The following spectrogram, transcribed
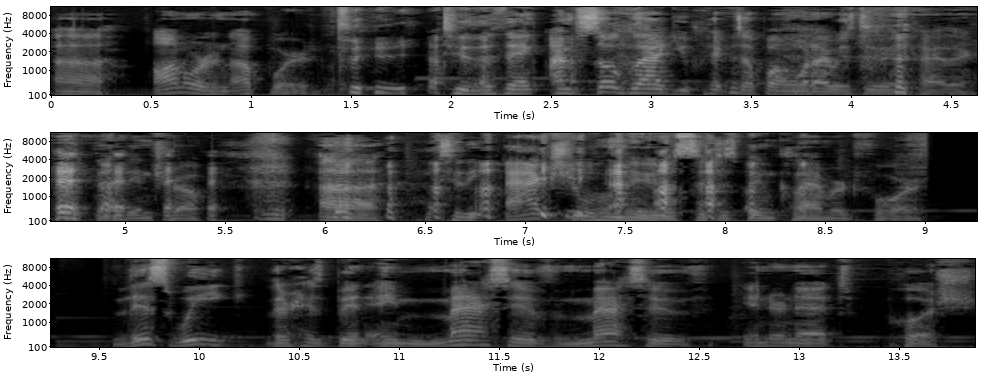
uh, onward and upward to the thing. I'm so glad you picked up on what I was doing, Tyler, with that intro. Uh, to the actual news that has been clamored for. This week, there has been a massive, massive internet push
